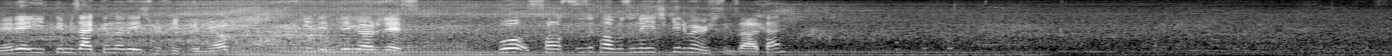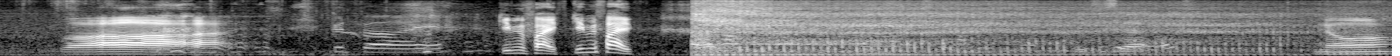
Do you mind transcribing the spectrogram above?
Nereye gittiğimiz hakkında da hiçbir fikrim yok. Gidince göreceğiz. Bu sonsuzluk havuzuna hiç girmemiştim zaten. Vay. Good boy. Give me five. Give me five. No.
